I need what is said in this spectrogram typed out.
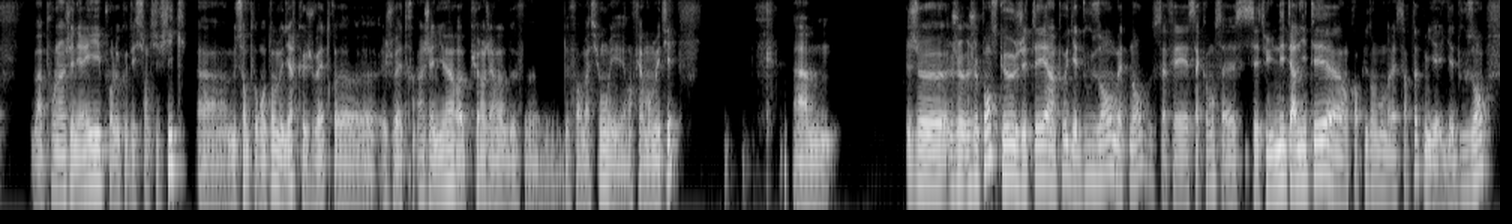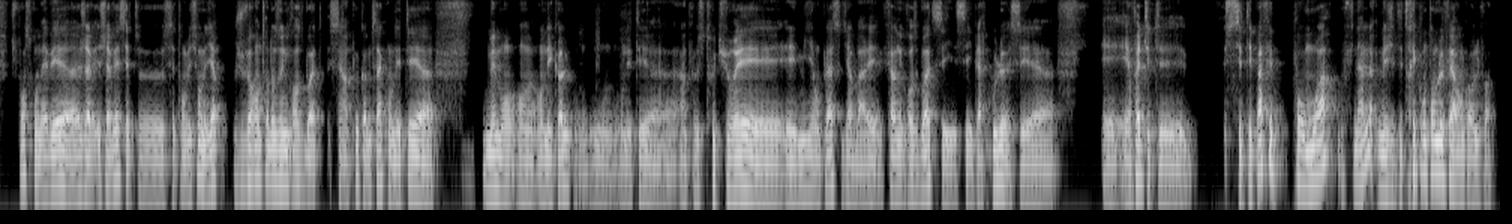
bah, pour l'ingénierie, pour le côté scientifique, euh, mais sans pour autant me dire que je veux être euh, je veux être ingénieur, pur ingénieur de de formation et en faire mon métier. Je, je, je, pense que j'étais un peu il y a 12 ans maintenant, ça fait ça commence c'est une éternité euh, encore plus dans le monde de la startup mais il y a, il y a 12 ans, je pense qu'on avait euh, j'avais j'avais cette euh, cette ambition de dire je veux rentrer dans une grosse boîte. C'est un peu comme ça qu'on était même en, école, on, était un peu structuré et, mis en place de dire bah allez, faire une grosse boîte, c'est c'est hyper cool, c'est et, et en fait, j'étais c'était pas fait pour moi au final, mais j'étais très content de le faire encore une fois.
